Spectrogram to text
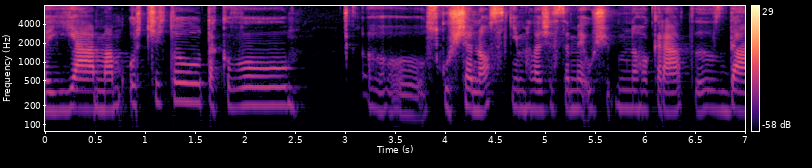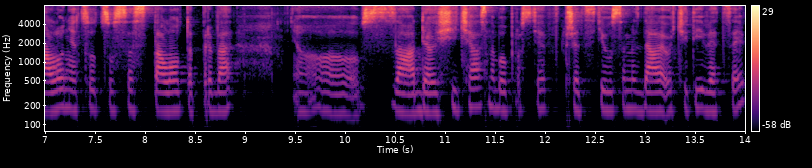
já mám určitou takovou uh, zkušenost s tímhle, že se mi už mnohokrát zdálo něco, co se stalo teprve uh, za delší čas, nebo prostě v předstihu se mi zdály určitý věci.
